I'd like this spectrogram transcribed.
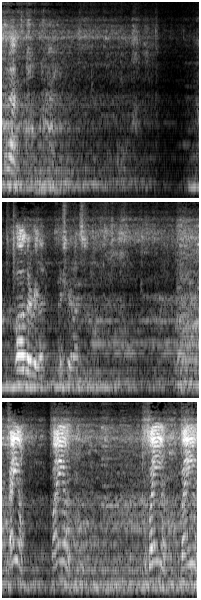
Shut up. Oh, I gotta reload. I just realized. Bam! Bam! Bam! Bam!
